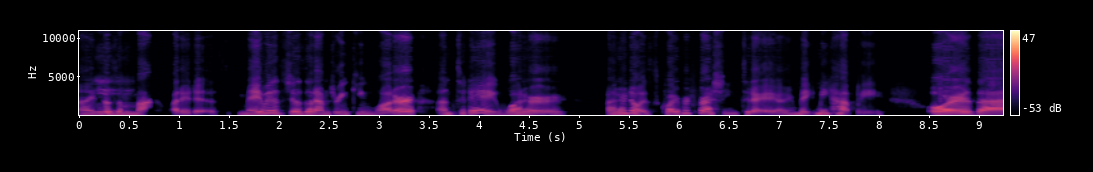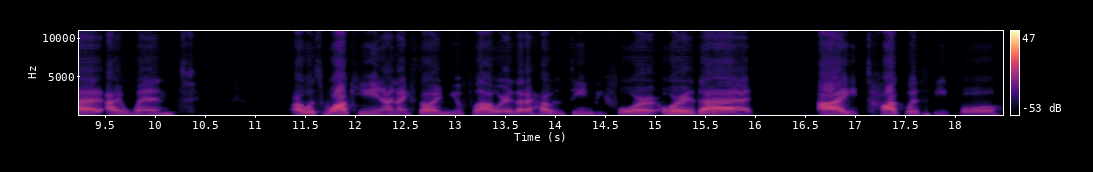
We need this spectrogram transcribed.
And it doesn't Mhm. matter what it is. Maybe it's just that I'm drinking water and today water, I don't know, it's quite refreshing today. And it make me happy. Or that I went I was walking and I saw a new flower that I haven't seen before, or that I talk with people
